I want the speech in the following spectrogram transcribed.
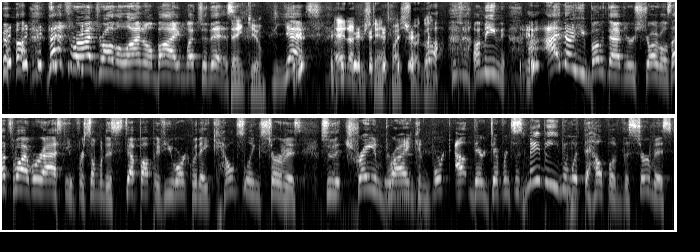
that's where I draw the line on buying much of this. Thank you. Yes. Ed understands my struggle. I mean, I I know you both have your struggles. That's why we're asking for someone to step up if you work with a counseling service so that Trey and Bryan can work out their differences, maybe even with the help of the service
